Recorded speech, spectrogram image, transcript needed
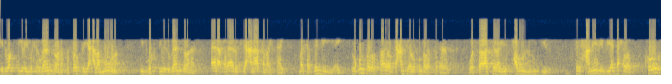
إذ وقت يبي يحوجان دونا فصوف يعلمونا إذ وقت يبي يحوجان دونا ألا قلالوا في عناك ما يستهي. مركز قلي وقنت الصايا وقعنت وقنت الصغير والسلاسل يسحبون لبجيز في الحميم بيد حوض كل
